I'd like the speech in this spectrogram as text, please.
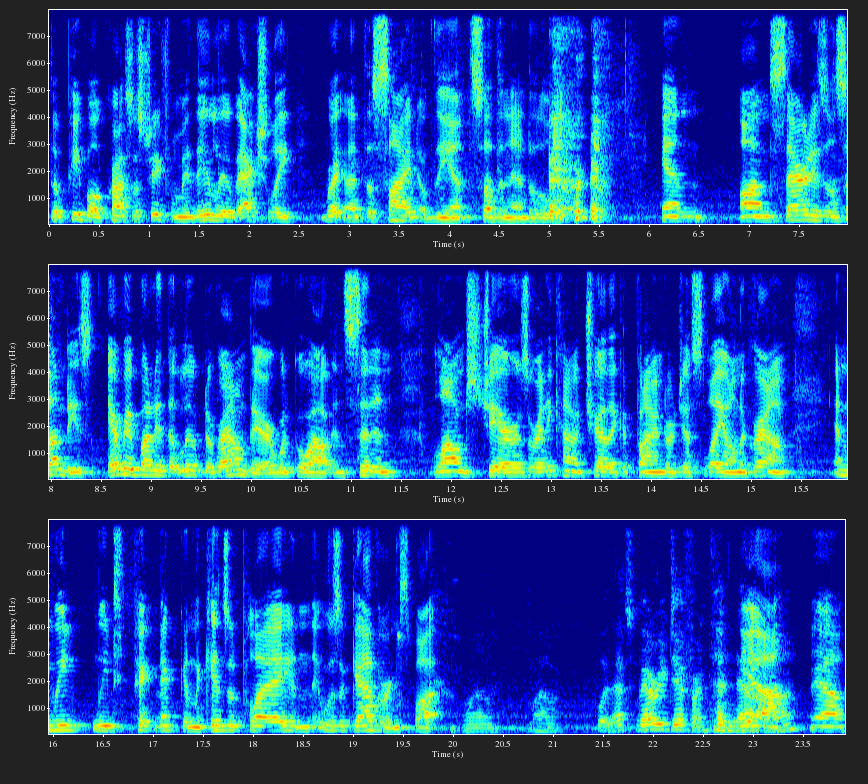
the people across the street from me, they live actually right at the side of the end, southern end of the lake. and on Saturdays and Sundays, everybody that lived around there would go out and sit in lounge chairs or any kind of chair they could find or just lay on the ground. And we'd, we'd picnic and the kids would play and it was a gathering spot. Wow. Wow. Boy, that's very different than now, yeah, huh? yeah.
